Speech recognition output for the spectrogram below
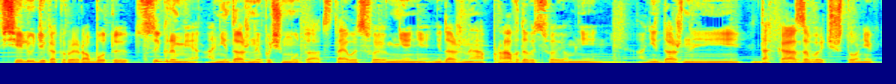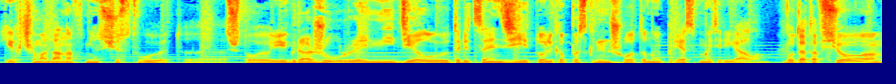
все люди, которые работают с играми, они должны почему-то отстаивать свое мнение, они должны оправдывать свое мнение, они должны доказывать, что никаких чемоданов романов не существует, э, что игражуры не делают рецензии только по скриншотам и пресс-материалам. Вот это все,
